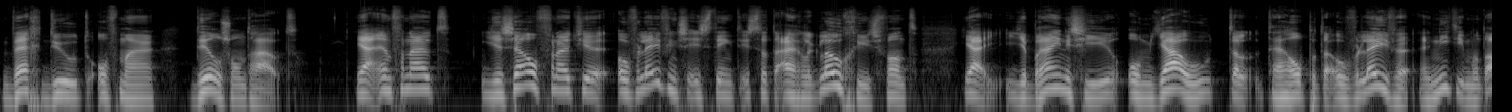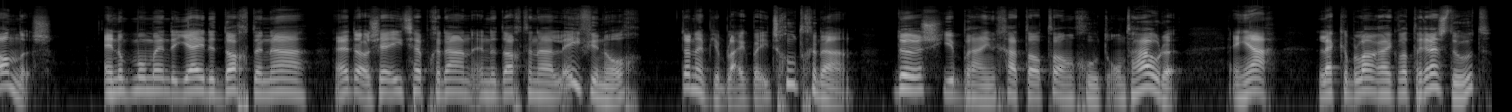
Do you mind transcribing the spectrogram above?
wegduwt of maar deels onthoudt. Ja, en vanuit jezelf, vanuit je overlevingsinstinct is dat eigenlijk logisch, want ja, je brein is hier om jou te, helpen te overleven en niet iemand anders. En op het moment dat jij de dag daarna, hè, als jij iets hebt gedaan en de dag daarna leef je nog, dan heb je blijkbaar iets goed gedaan. Dus je brein gaat dat dan goed onthouden. En ja, lekker belangrijk wat de rest doet.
